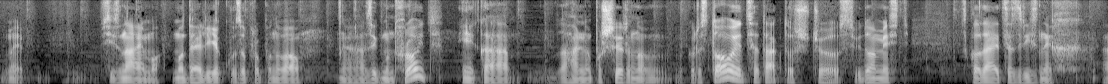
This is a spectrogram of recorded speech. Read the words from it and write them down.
ми всі знаємо модель, яку запропонував е, Зигмунд Фройд, яка загально поширено використовується, так, то що свідомість складається з різних е,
